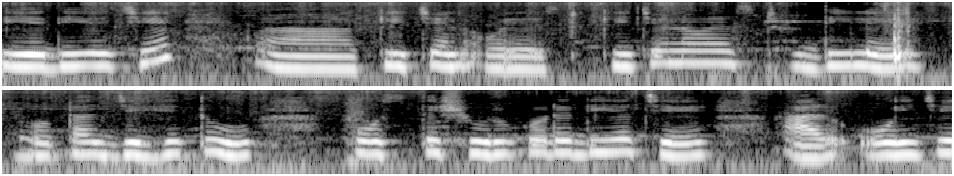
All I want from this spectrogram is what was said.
দিয়ে দিয়েছি কিচেন ওয়েস্ট কিচেন ওয়েস্ট দিলে ওটা যেহেতু পচতে শুরু করে দিয়েছে। আর ওই যে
